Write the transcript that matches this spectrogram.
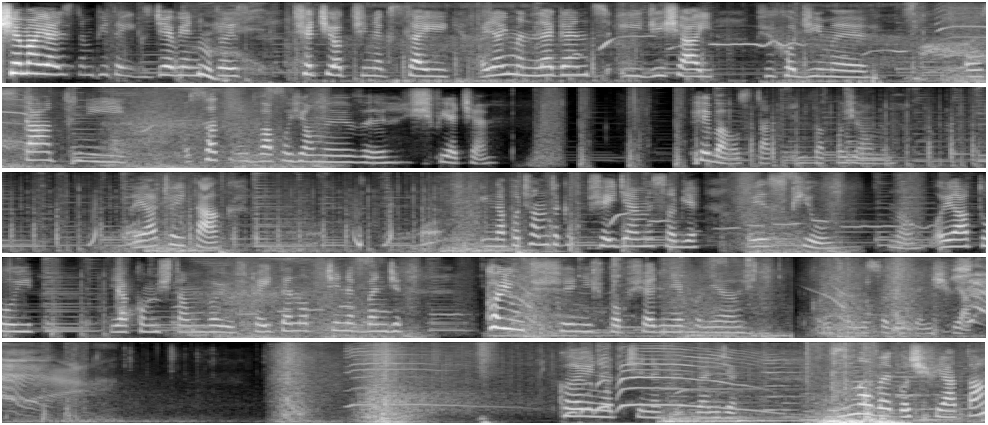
Siema, ja jestem PTX9, to jest trzeci odcinek z serii Rayman Legends i dzisiaj przechodzimy ostatni, ostatnie dwa poziomy w świecie. Chyba ostatnie dwa poziomy. A raczej tak. I na początek przejdziemy sobie, to jest Q. No, oratuj jakąś tam wojówkę i ten odcinek będzie krótszy niż poprzednie, ponieważ kończymy sobie ten świat. Kolejny odcinek będzie z nowego świata.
